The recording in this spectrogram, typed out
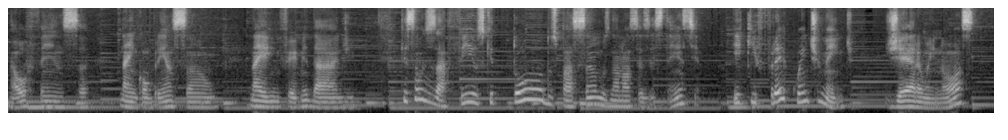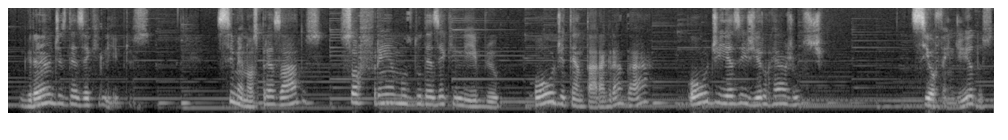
na ofensa, na incompreensão, na enfermidade, que são desafios que todos passamos na nossa existência e que frequentemente geram em nós grandes desequilíbrios. Se menosprezados, sofremos do desequilíbrio ou de tentar agradar ou de exigir o reajuste. Se ofendidos,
